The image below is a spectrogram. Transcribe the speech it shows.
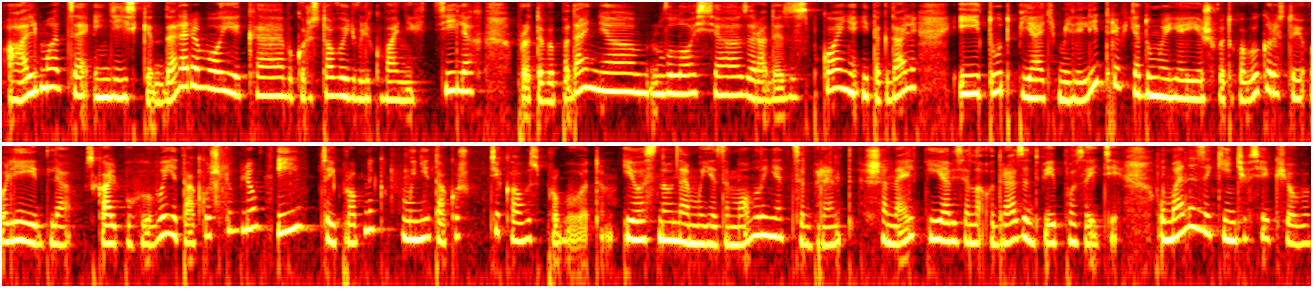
альма це індійське дерево, яке використовують в лікувальних цілях проти випадання волосся, заради заспокоєння і так далі. І тут 5 мл. Я думаю, я її швидко використаю. Олії для скальпу голови я також люблю. І цей пробник мені також цікаво спробувати. І основне моє замовлення це бренд Chanel, і я взяла одразу дві позиції. У мене закінчився, якщо ви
